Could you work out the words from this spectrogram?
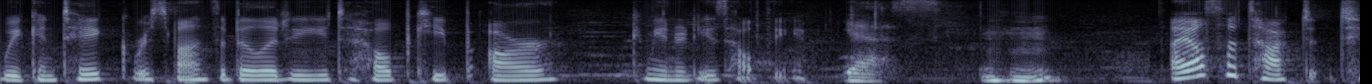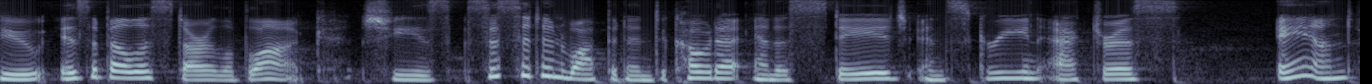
We can take responsibility to help keep our communities healthy. Yes. Mm-hmm. I also talked to Isabella Starr LeBlanc. She's Sisseton Wahpeton Dakota and a stage and screen actress and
